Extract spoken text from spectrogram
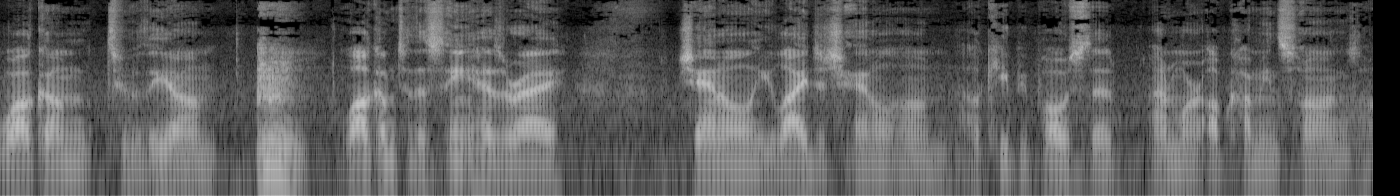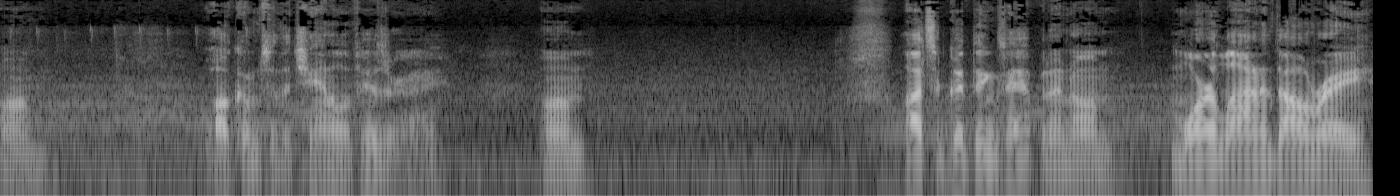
welcome to the um welcome to the Saint Hizerye channel, Elijah channel. Um I'll keep you posted on more upcoming songs. Um welcome to the channel of Hizerye. Um lots of good things happening. Um more Lana Del Rey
